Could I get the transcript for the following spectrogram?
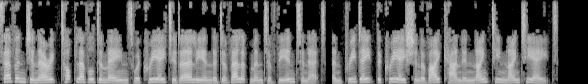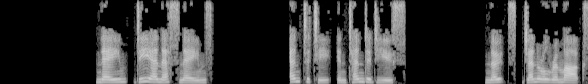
Seven generic top-level domains were created early in the development of the Internet, and predate the creation of ICANN in 1998. Name, DNS names. Entity, intended use. Notes, general remarks.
